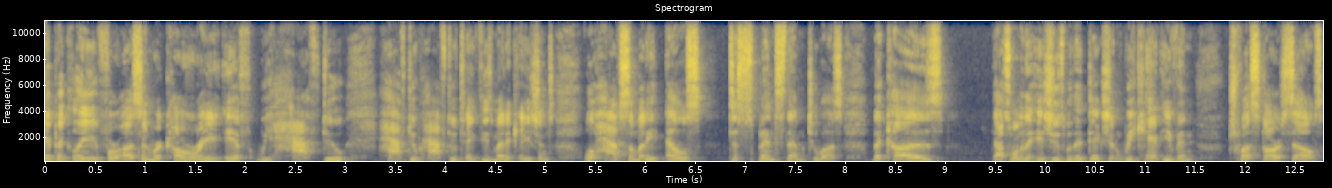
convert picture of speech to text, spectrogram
typically for us in recovery, if we have to, have to, have to take these medications, we'll have somebody else dispense them to us because that's one of the issues with addiction. We can't even trust ourselves.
